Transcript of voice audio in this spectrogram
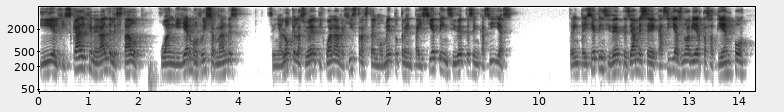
Y el fiscal general del Estado, Juan Guillermo Ruiz Hernández, señaló que la ciudad de Tijuana registra hasta el momento 37 incidentes en casillas. 37 incidentes, llámese casillas no abiertas a tiempo,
